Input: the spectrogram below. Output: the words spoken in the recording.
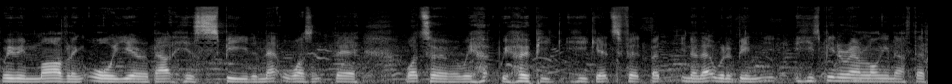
we've been marveling all year about his speed, and that wasn't there whatsoever. We ho- we hope he, he gets fit, but you know that would have been. He's been around long enough that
